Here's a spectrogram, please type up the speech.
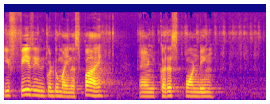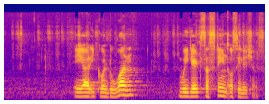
If phase is equal to minus pi and corresponding AR equal to 1, we get sustained oscillations.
